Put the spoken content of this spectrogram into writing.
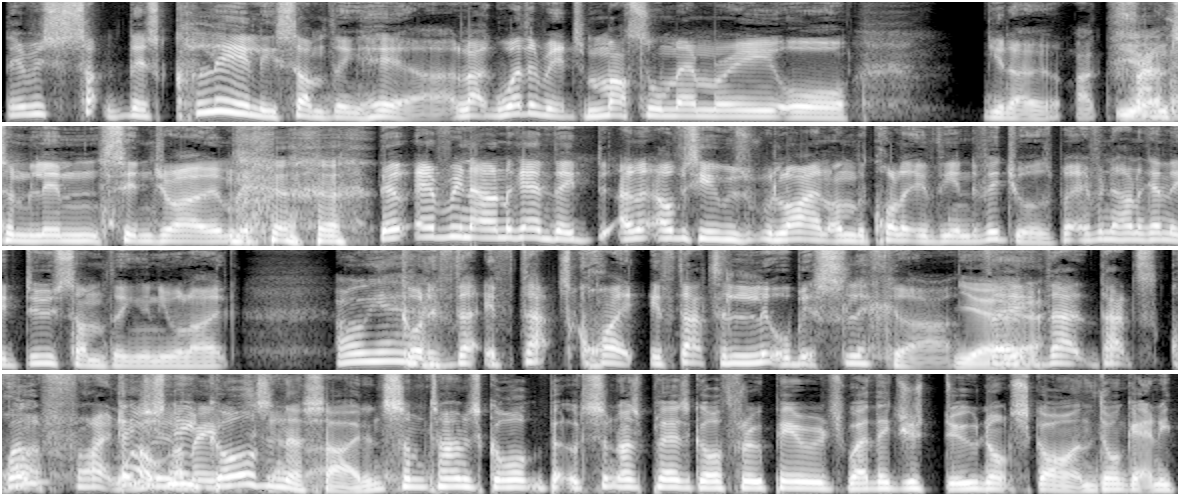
"There is so- there's clearly something here." Like whether it's muscle memory or you know, like Yeah. phantom limb syndrome. They- every now and again, they and obviously it was reliant on the quality of the individuals, but every now and again they do something, and you're like, Oh yeah. God, if that if that's quite if that's a little bit slicker, Yeah. they- Yeah. that that's quite Well, frightening. They just need mean- goals in their side, and sometimes goal. But sometimes players go through periods where they just do not score and don't get any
